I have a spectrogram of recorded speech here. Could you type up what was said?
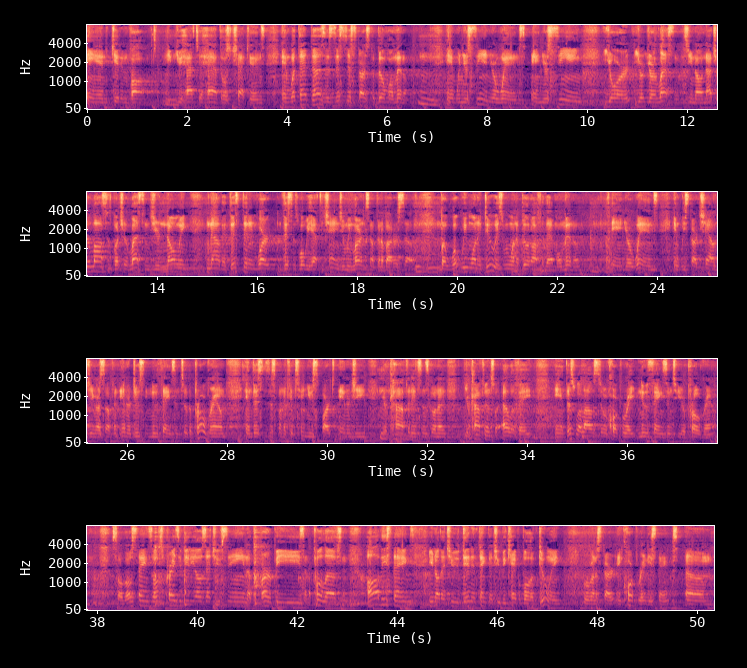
and get involved. You, you have to have those check-ins, and what that does is this just starts to build momentum. Mm. And when you're seeing your wins and you're seeing your your your lessons, you know, not your losses, but your lessons, you're knowing now that this didn't work. This is what we have to change, and we learned something about ourselves. Mm-hmm. But what we want to do is we want to build off of that momentum and your wins, and we start challenging ourselves and introducing new things into the program. And this is just going to continue spark energy. Your mm-hmm. confidence is going to your confidence will elevate, and this will allow us to incorporate new things into your program. So those things, those crazy videos that you've seen of the burpees and the pull-ups and all these things, you know, that you didn't think that you'd be capable of doing, we're going to start incorporating these things. Um,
